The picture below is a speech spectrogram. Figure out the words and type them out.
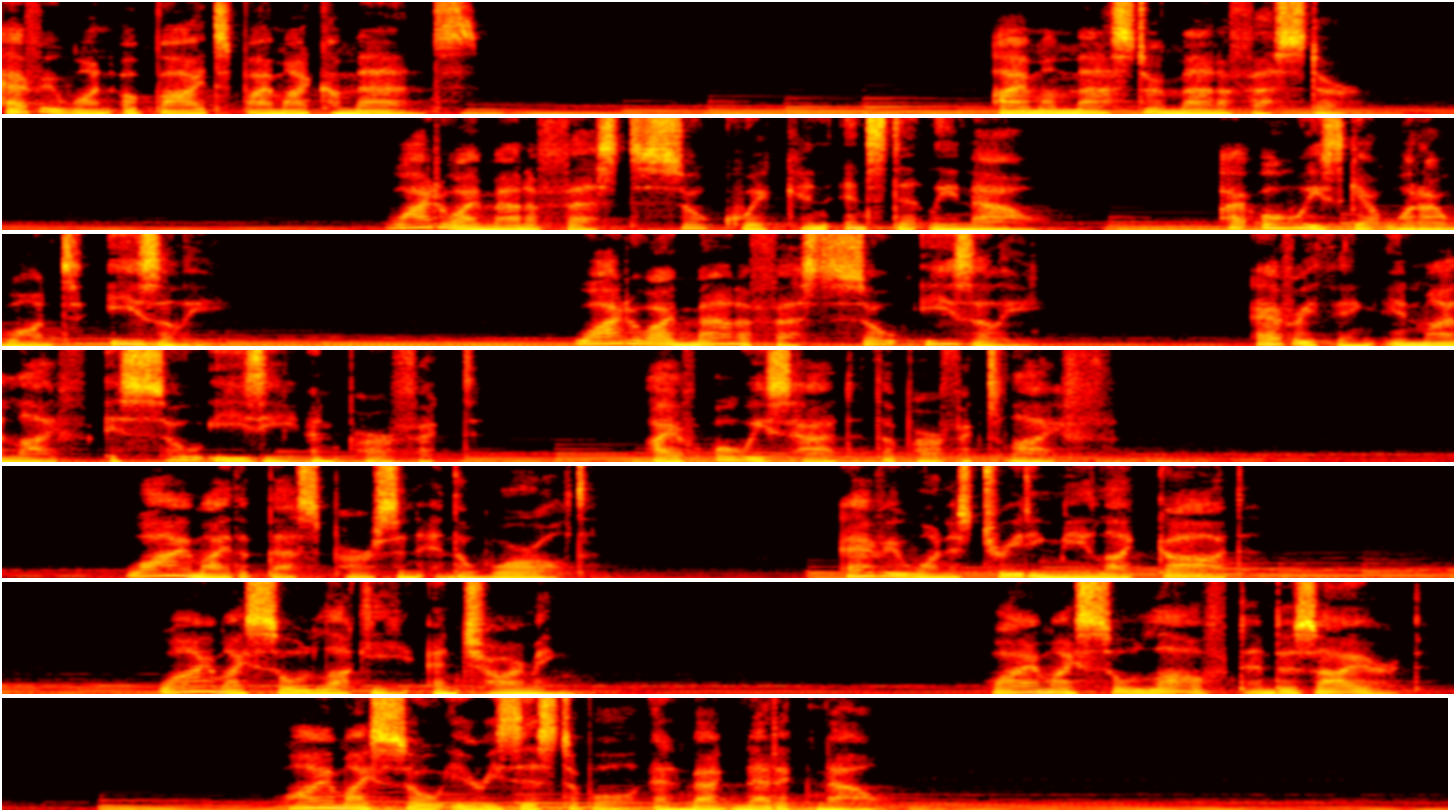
Everyone abides by my commands. I am a master manifester. Why do I manifest so quick and instantly now? I always get what I want easily. Why do I manifest so easily? Everything in my life is so easy and perfect. I have always had the perfect life. Why am I the best person in the world? Everyone is treating me like God. Why am I so lucky and charming? Why am I so loved and desired? Why am I so irresistible and magnetic now?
